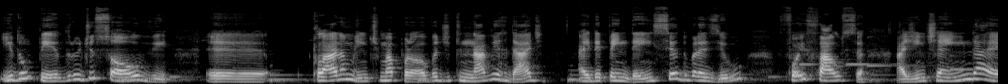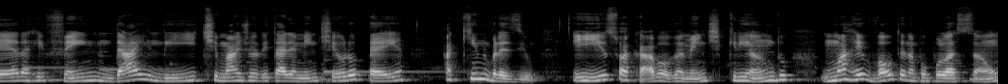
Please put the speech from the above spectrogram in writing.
E Dom Pedro dissolve é, claramente uma prova de que, na verdade, a independência do Brasil foi falsa. A gente ainda era refém da elite majoritariamente europeia aqui no Brasil. E isso acaba, obviamente, criando uma revolta na população.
